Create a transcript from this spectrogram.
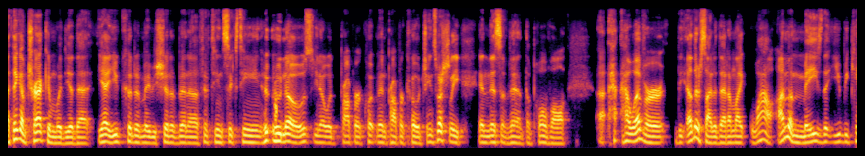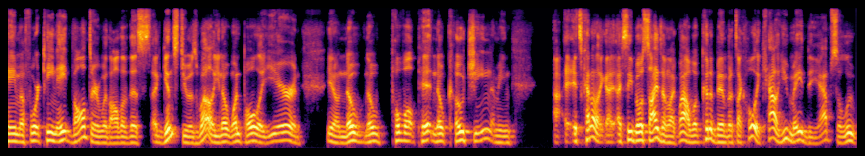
I- think I'm tracking with you that yeah, you could have maybe should have been a 15, 16. Who, who knows? You know, with proper equipment, proper coaching, especially in this event, the pole vault. Uh, however, the other side of that, I'm like, wow, I'm amazed that you became a 14 8 vaulter with all of this against you as well. You know, one pole a year and, you know, no, no pole vault pit, no coaching. I mean, it's kind of like I, I, see both sides. I'm like, wow, what could have been, but it's like, holy cow, you made the absolute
